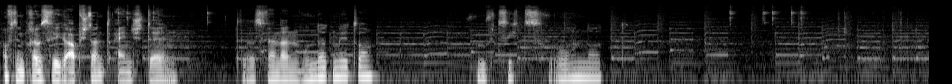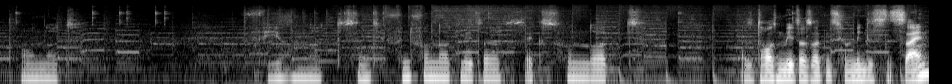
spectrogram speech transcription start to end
auf den Bremswegeabstand einstellen. Das wären dann 100 Meter. 50, 200, 300, 400 sind 500 Meter, 600, also 1000 Meter sollten es mindestens sein.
